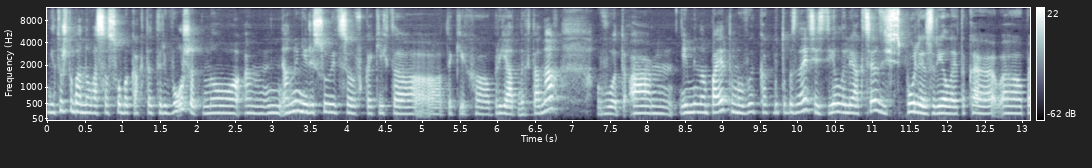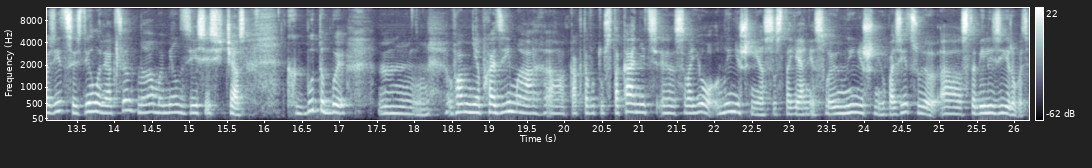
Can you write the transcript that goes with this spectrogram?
не то чтобы оно вас особо как-то тревожит, но эм, оно не рисуется в каких-то таких приятных тонах, вот. А именно поэтому вы как будто бы, знаете, сделали акцент, здесь более зрелая такая э, позиция, сделали акцент на момент здесь и сейчас. Как будто бы вам необходимо как-то вот устаканить э, свое нынешнее состояние, свою нынешнюю позицию стабилизировать.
